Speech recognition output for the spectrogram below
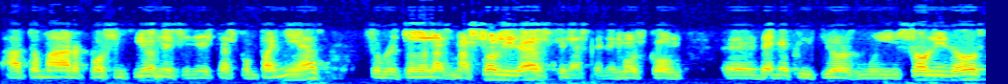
a tomar posiciones en estas compañías, sobre todo las más sólidas, que las tenemos con beneficios muy sólidos.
